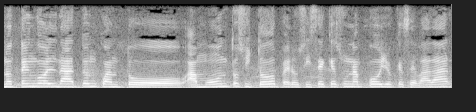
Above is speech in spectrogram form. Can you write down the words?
no tengo el dato en cuanto a montos y todo, pero sí sé que es un apoyo que se va a dar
